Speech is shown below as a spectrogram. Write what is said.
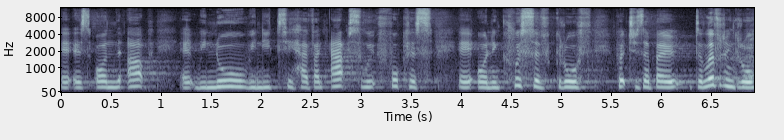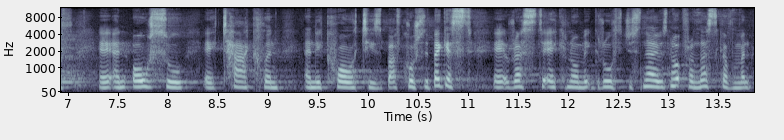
uh, is on the up. Uh, we know we need to have an absolute focus uh, on inclusive growth, which is about delivering growth uh, and also uh, tackling inequalities. But of course, the biggest uh, risk to economic growth just now is not from this government,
